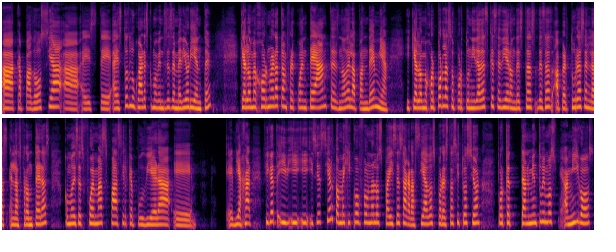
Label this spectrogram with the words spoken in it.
a Capadocia, a, este, a estos lugares, como bien dices, de Medio Oriente, que a lo mejor no era tan frecuente antes, ¿no? De la pandemia y que a lo mejor por las oportunidades que se dieron de estas, de estas aperturas en las, en las fronteras, como dices, fue más fácil que pudiera... Eh, eh, viajar. Fíjate, y, si es cierto, México fue uno de los países agraciados por esta situación, porque también tuvimos amigos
